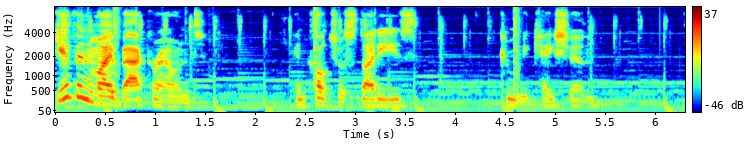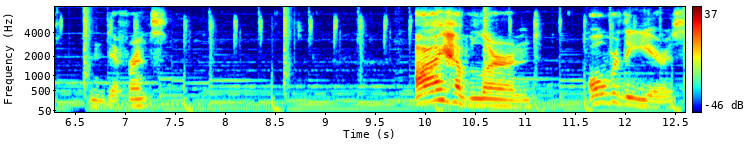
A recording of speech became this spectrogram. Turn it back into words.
given my background in cultural studies, communication, and difference, I have learned over the years,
